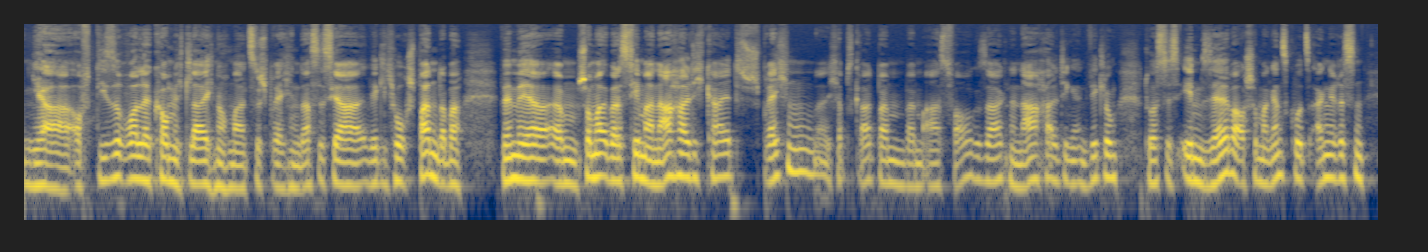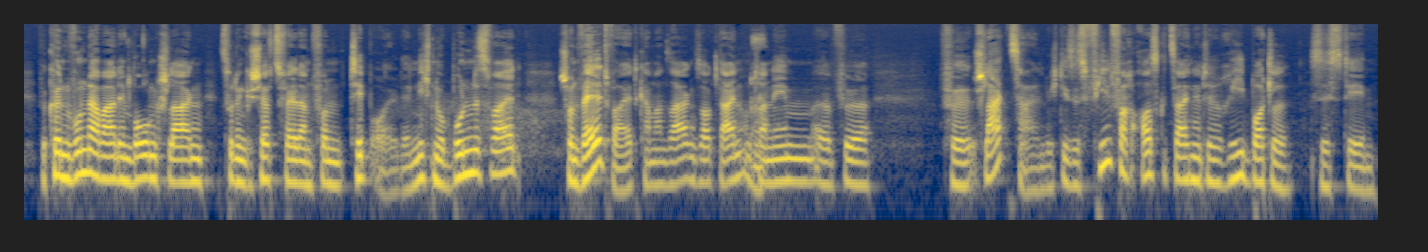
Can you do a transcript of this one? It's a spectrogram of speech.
Ja, auf diese Rolle komme ich gleich nochmal zu sprechen. Das ist ja wirklich hochspannend. Aber wenn wir ähm, schon mal über das Thema Nachhaltigkeit sprechen, ich habe es gerade beim, beim ASV gesagt, eine nachhaltige Entwicklung. Du hast es eben selber auch schon mal ganz kurz angerissen. Wir können wunderbar den Bogen schlagen zu den Geschäftsfeldern von Tip Oil. Denn nicht nur bundesweit, schon weltweit kann man sagen, sorgt dein Unternehmen äh, für, für Schlagzeilen durch dieses vielfach ausgezeichnete Rebottle-System.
